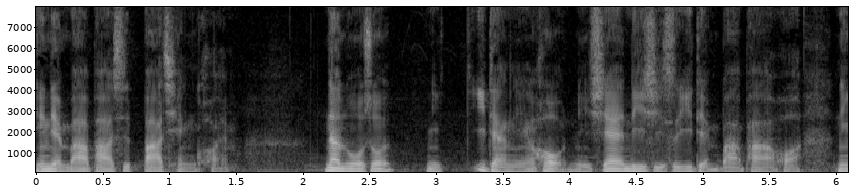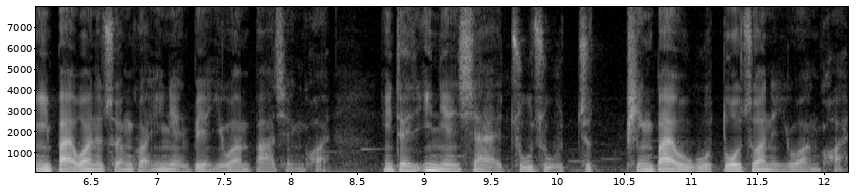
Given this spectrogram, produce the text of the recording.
零点八趴是八千块嘛？那如果说你一两年后，你现在利息是一点八趴的话，你一百万的存款一年变一万八千块，你等于一年下来足足就平白无故多赚了一万块。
